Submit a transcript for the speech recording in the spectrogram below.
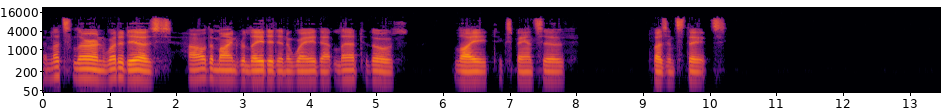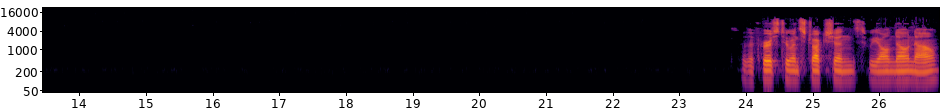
and let's learn what it is, how the mind related in a way that led to those light, expansive, pleasant states. So the first two instructions we all know now.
